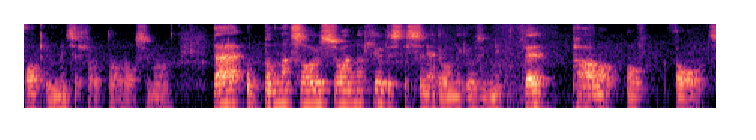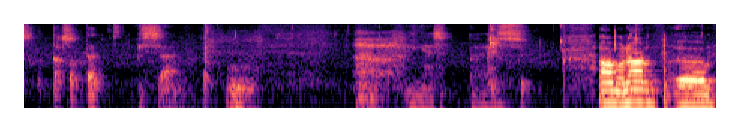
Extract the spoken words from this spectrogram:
фок имминсаллоқутторулоорсимаа таа уппернарсоруссуаннарлугу тас тассани атуарникуусинни the power of thoughts эққарсартаат писсаан ингасаппаа Amonan, um,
